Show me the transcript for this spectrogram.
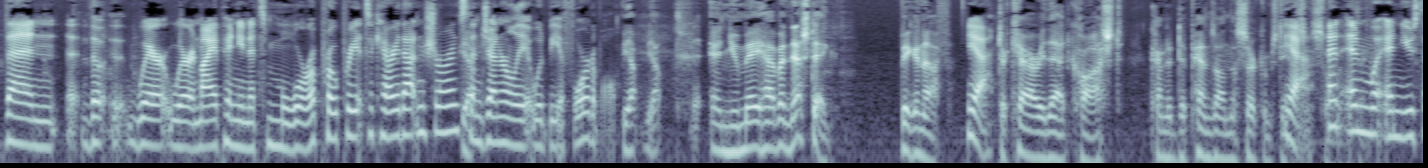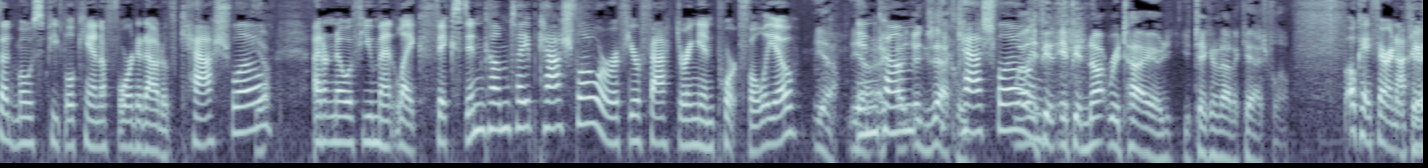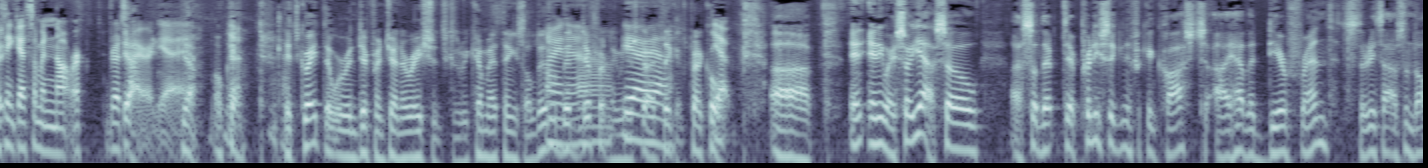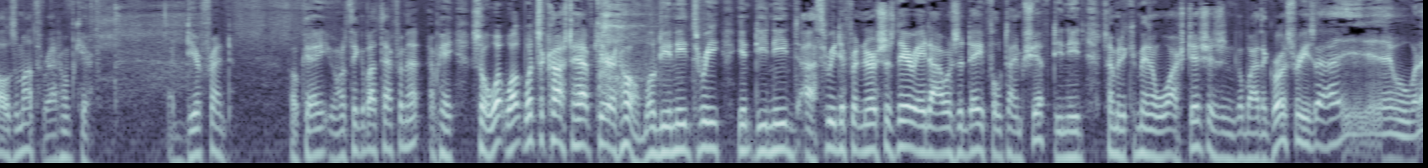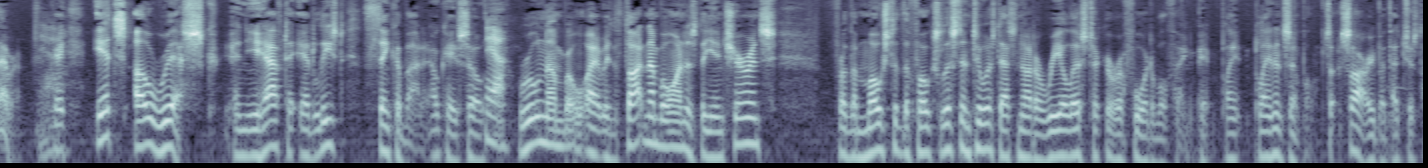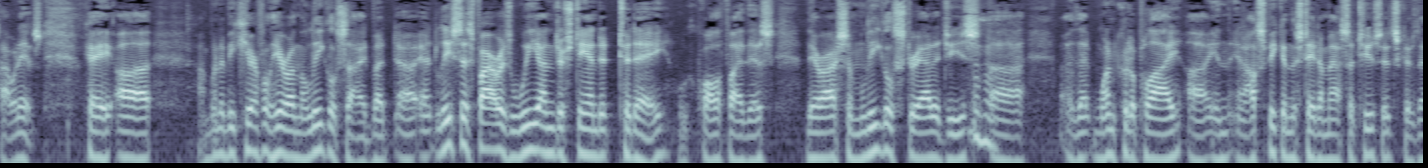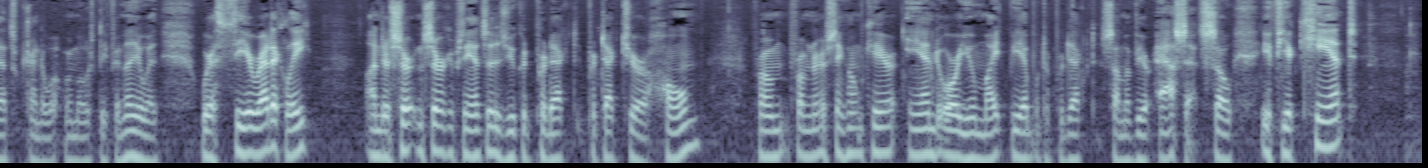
Then uh, the where where in my opinion it's more appropriate to carry that insurance, Yeah. then generally it would be affordable. Yep, yep. And you may have a nest egg big enough Yeah. to carry that cost. Kind of depends on the circumstances. Yeah, and and wh- and you said most people can't afford it out of cash flow. Yep. I don't know if you meant like fixed income type cash flow, or if you're factoring in portfolio. yeah, yeah, income, I- I- exactly. cash flow. Well, if you're, if you're not retired, you're taking it out of cash flow. Okay, fair enough. You're Okay. thinking of someone not re- retired. Yeah, yeah, Okay. Yeah, okay. It's great that we're in different generations because we come at things a little I bit know. differently when Yeah, you start yeah. thinking. It's pretty cool. Yep. Uh, an- anyway, so yeah, so uh, so they're, they're pretty significant costs. I have a dear friend. It's thirty thousand dollars a month for at home care. A dear friend. Okay, you want to think about that for a minute? Okay, so what, what what's the cost to have care at home? Well, do you need three? You, do you need uh, three different nurses there, eight hours a day, full time shift? Do you need somebody to come in and wash dishes and go buy the groceries? Uh, whatever. Yeah. Okay, it's a risk, and you have to at least think about it. Okay, so Yeah. rule number one, thought number one is the insurance. For the most of the folks listening to us, that's not a realistic or affordable thing. Plain, plain and simple. So, sorry, but that's just how it is. Okay. Uh, I'm going to be careful here on the legal side, but uh, at least as far as we understand it today, we'll qualify this. There are some legal strategies uh, uh, that one could apply, uh, in, and I'll speak in the state of Massachusetts because that's kind of what we're mostly familiar with, where theoretically under certain circumstances, you could protect protect your home from from nursing home care, and or you might be able to protect some of your assets. So if you can't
